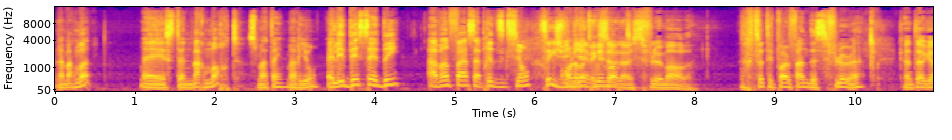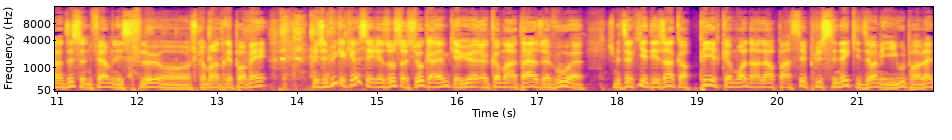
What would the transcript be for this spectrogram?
la marmotte, ben, c'était une marmotte ce matin, Mario. Elle est décédée avant de faire sa prédiction. Tu sais que je vis bien avec retrouvée ça, morte. là, un siffleux mort. Là. Toi, t'es pas un fan de siffleux, hein? Quand t'as grandi sur une ferme, les siffleux, on- je commenterai pas. Mais, mais j'ai vu quelqu'un sur les réseaux sociaux quand même qui a eu un, un commentaire, j'avoue. euh, je me disais qu'il y a des gens encore pires que moi dans leur pensée plus cynique qui disaient ouais mais il est où le problème?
